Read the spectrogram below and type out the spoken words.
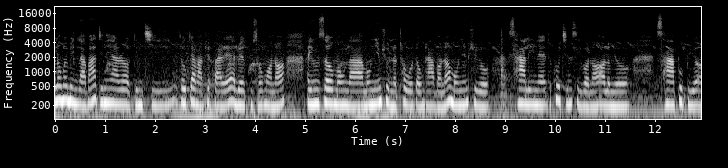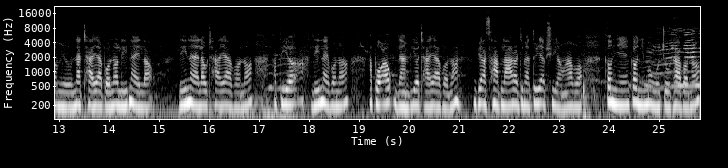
အားလုံးပဲမင်္ဂလာပါဒီနေ့ကတော့ kimchi လုပ်ပြမှာဖြစ်ပါတယ်အလွယ်ကူဆုံးပေါ့နော်အယုံဆုံးမုံလာမုံညင်းဖြူနဲ့ထုတ်ကိုတုံးထားပေါ့နော်မုံညင်းဖြူကိုစားလေးနဲ့တစ်ခုချင်းစီပေါ့နော်အဲ့လိုမျိုးစားပုတ်ပြီးတော့အမျိုးနတ်ထားရပေါ့နော်၄နိုင်လောက် ၄နိုင်လောက်ထားရပေါ့နော်အပြီးတော့၄နိုင်ပေါ့နော်အပေါ်အောက်လန်ပြီးတော့ထားရပေါ့နော်ပြီးတော့အစာပလာတော့ဒီမှာသူရဖြူရောင်ကပေါ့ကောက်ညင်ကောက်ညင်မုံကိုကြိုထားပေါ့နော်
